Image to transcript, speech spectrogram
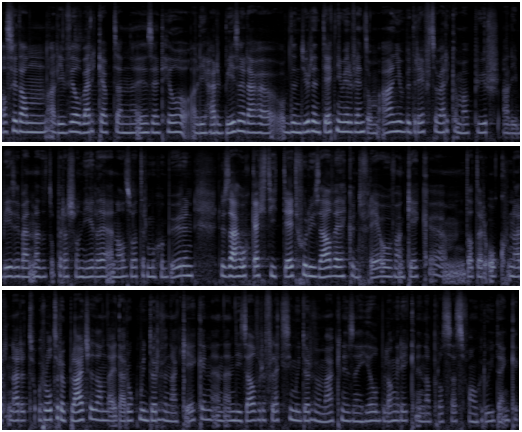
als je dan allee, veel werk hebt en je bent heel allee, hard bezig, dat je op den duur de tijd niet meer vindt om aan je bedrijf te werken, maar puur allee, bezig bent met het operationele en alles wat er moet gebeuren. Dus dat je ook echt die tijd voor jezelf eigenlijk kunt vrijhouden van kijk, um, dat er ook naar, naar het grotere plaatje, dan dat je daar ook moet durven naar kijken en, en die zelfreflectie moet durven maken, is een heel belangrijk in dat proces van groei, denk ik.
